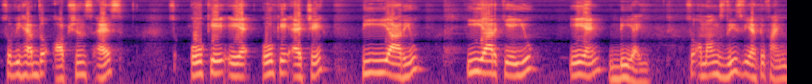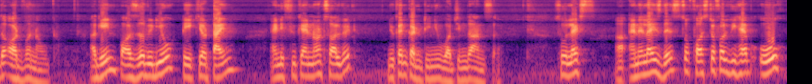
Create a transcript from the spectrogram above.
so we have the options as so OKA, OKHA, PERU, ERKU, A and DI. So amongst these we have to find the odd one out. Again pause the video, take your time and if you cannot solve it, you can continue watching the answer. So let's uh, analyze this. So first of all we have O,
